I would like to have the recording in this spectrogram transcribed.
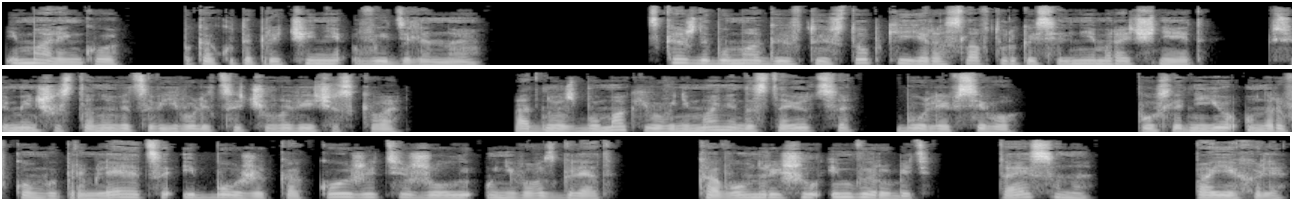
и маленькую, по какой-то причине выделенную. С каждой бумагой в той стопке Ярослав только сильнее мрачнеет, все меньше становится в его лице человеческого. Одной из бумаг его внимания достается более всего. После нее он рывком выпрямляется, и, боже, какой же тяжелый у него взгляд. Кого он решил им вырубить? Тайсона? Поехали.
